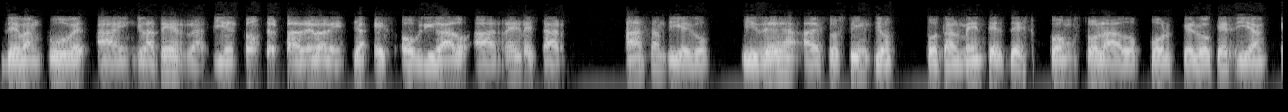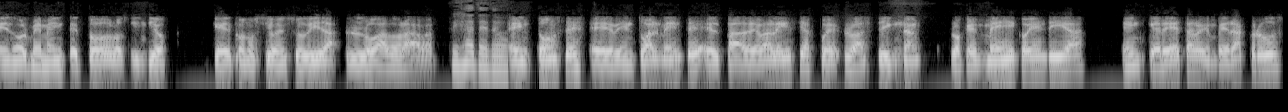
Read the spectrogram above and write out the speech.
de Vancouver a Inglaterra. Y entonces el padre Valencia es obligado a regresar a San Diego y deja a esos indios totalmente desconsolados porque lo querían enormemente. Todos los indios que él conoció en su vida lo adoraban. Fíjate tú. Entonces, eventualmente, el padre Valencia, pues lo asignan lo que es México hoy en día, en Querétaro, en Veracruz,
